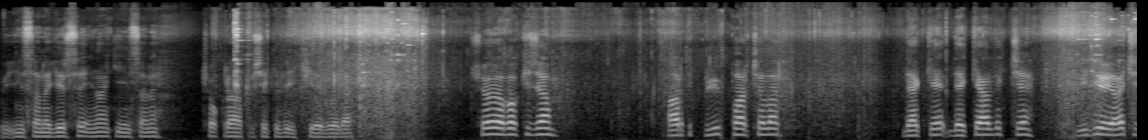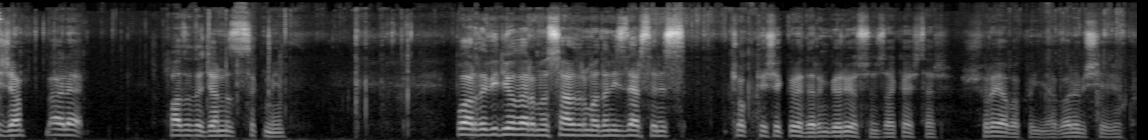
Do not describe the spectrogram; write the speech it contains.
Bu insana girse inan ki insanı çok rahat bir şekilde ikiye böler. Şöyle bakacağım. Artık büyük parçalar dek, dek geldikçe videoyu açacağım. Böyle fazla da canınızı sıkmayayım. Bu arada videolarımı sardırmadan izlerseniz çok teşekkür ederim. Görüyorsunuz arkadaşlar. Şuraya bakın ya. Böyle bir şey yok.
